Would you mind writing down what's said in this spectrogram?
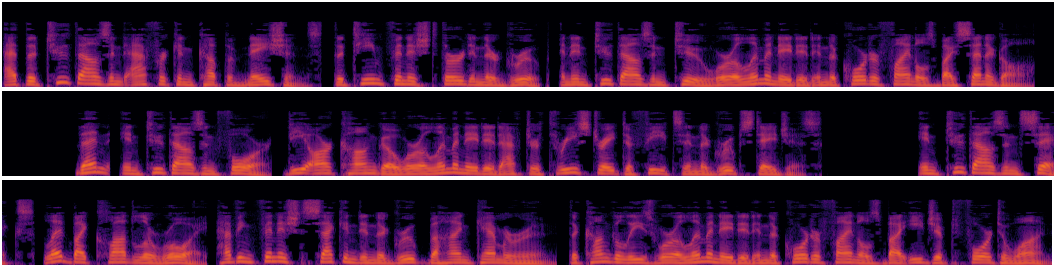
At the 2000 African Cup of Nations, the team finished third in their group, and in 2002 were eliminated in the quarter-finals by Senegal. Then, in 2004, DR Congo were eliminated after three straight defeats in the group stages. In 2006, led by Claude Le Roy, having finished second in the group behind Cameroon, the Congolese were eliminated in the quarter-finals by Egypt 4–1.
